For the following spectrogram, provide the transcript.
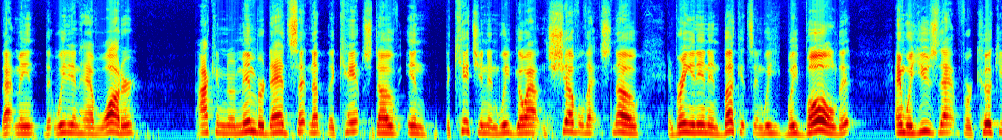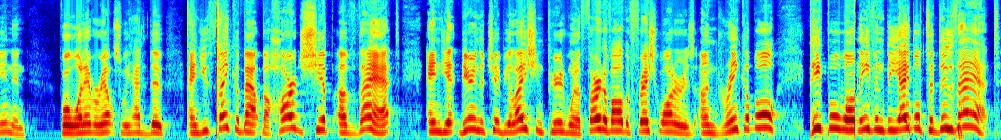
that meant that we didn't have water. I can remember Dad setting up the camp stove in the kitchen, and we'd go out and shovel that snow and bring it in in buckets, and we, we boiled it, and we used that for cooking and for whatever else we had to do. And you think about the hardship of that, and yet during the tribulation period, when a third of all the fresh water is undrinkable, people won't even be able to do that.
